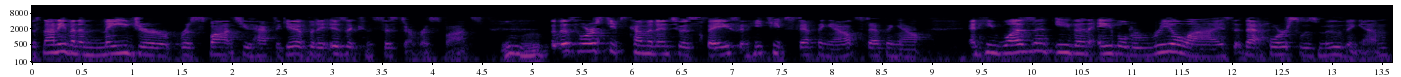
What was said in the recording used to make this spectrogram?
it's not even a major response you have to give, but it is a consistent response. Mm-hmm. But this horse keeps coming into his space and he keeps stepping out, stepping out and he wasn't even able to realize that that horse was moving him.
